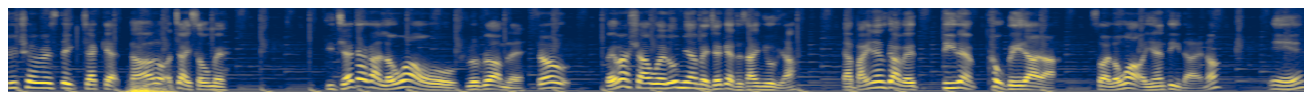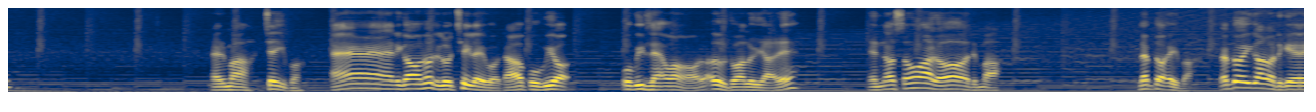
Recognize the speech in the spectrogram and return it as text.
futuristic jacket ဒါကတော့အကြိုက်ဆုံးပဲဒီ jacket ကလုံးဝဟိုဘယ်လိုပြောရမလဲကျွန်တော် ဘယ်မှာရှာဝယ်လို့မရမယ့် jacket design မျိုးဗျာဒါ Binance ကပဲတီးတဲ့ထုတ်ပေးထားတာဆိုတော့လုံးဝအရန်တီးတာရယ်နော်အင်းအဲဒီမှာကြိတ်ပေါ့အဲဒီကောင်တော့ဒီလိုချိတ်လိုက်ပေါ့ဒါကပို့ပြီးတော့ပို့ပြီးလမ်းအောင်တော့အဲ့လိုသွားလို့ရတယ်အဲနောက်ဆုံးကတော့ဒီမှာ laptop 8ပါ laptop 8ကတော့တကယ်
